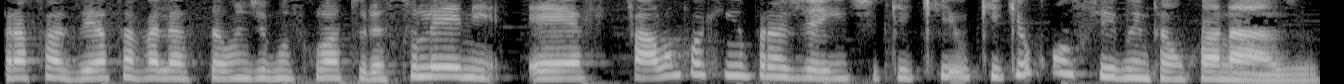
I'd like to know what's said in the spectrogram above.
para fazer essa avaliação de musculatura. Sulene, é, fala um pouquinho para gente o que, que, o que, que eu consigo então com a naso.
